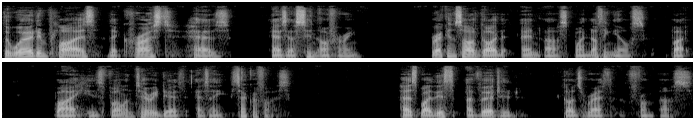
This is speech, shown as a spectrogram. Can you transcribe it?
The word implies that Christ has, as our sin offering, reconciled God and us by nothing else but by his voluntary death as a sacrifice, has by this averted God's wrath from us.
